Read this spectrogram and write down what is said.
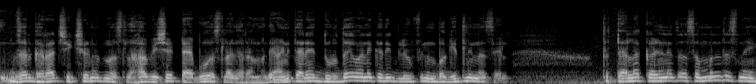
जर घरात शिक्षणच नसलं हा विषय टॅबू असला घरामध्ये आणि त्याने दुर्दैवाने कधी ब्ल्यू फिल्म बघितली नसेल तर त्याला कळण्याचा संबंधच नाही.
